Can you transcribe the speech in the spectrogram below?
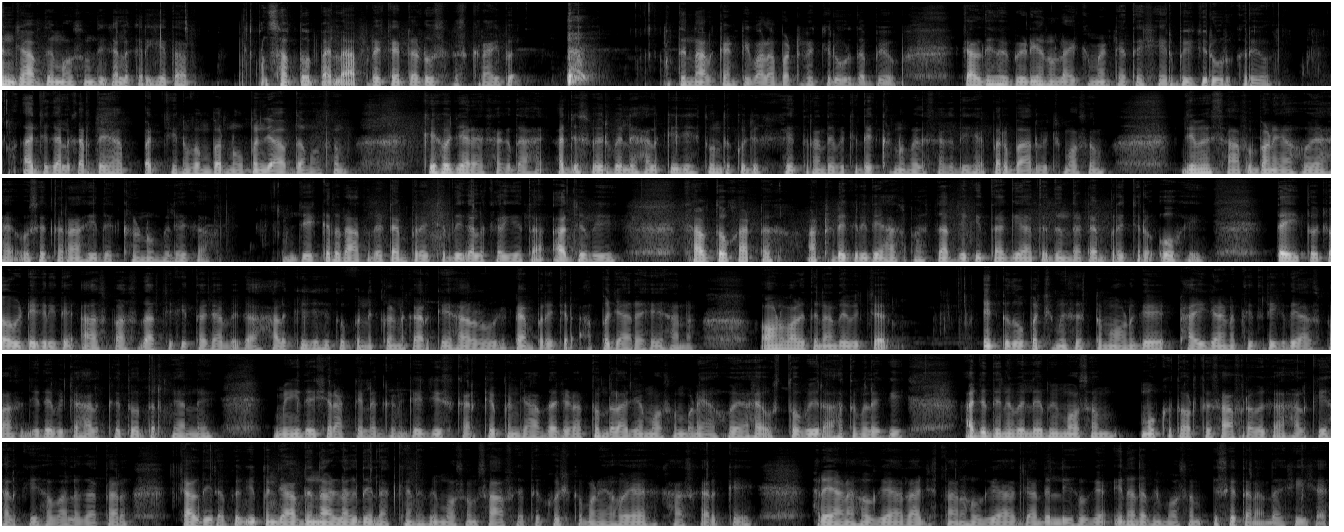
ਪੰਜਾਬ ਦੇ ਮੌਸਮ ਦੀ ਗੱਲ ਕਰੀਏ ਤਾਂ ਸਭ ਤੋਂ ਪਹਿਲਾਂ ਆਪਣੇ ਚੈਨਲ ਨੂੰ ਸਬਸਕ੍ਰਾਈਬ ਅਤੇ ਨਾਲ ਘੰਟੀ ਵਾਲਾ ਬਟਨ ਜ਼ਰੂਰ ਦੱਬਿਓ। ਚੱਲਦੀ ਹੋਈ ਵੀਡੀਓ ਨੂੰ ਲਾਈਕ ਕਮੈਂਟ ਅਤੇ ਸ਼ੇਅਰ ਵੀ ਜ਼ਰੂਰ ਕਰਿਓ। ਅੱਜ ਗੱਲ ਕਰਦੇ ਹਾਂ 25 ਨਵੰਬਰ ਨੂੰ ਪੰਜਾਬ ਦਾ ਮੌਸਮ ਕਿਹੋ ਜਿਹਾ ਰਹਿ ਸਕਦਾ ਹੈ? ਅੱਜ ਸਵੇਰ ਵੇਲੇ ਹਲਕੀ ਜਿਹੀ ਧੁੰਦ ਕੁਝ ਖੇਤਰਾਂ ਦੇ ਵਿੱਚ ਦੇਖਣ ਨੂੰ ਮਿਲ ਸਕਦੀ ਹੈ, ਪਰ ਬਾਅਦ ਵਿੱਚ ਮੌਸਮ ਜਿਵੇਂ ਸਾਫ਼ ਬਣਿਆ ਹੋਇਆ ਹੈ, ਉਸੇ ਤਰ੍ਹਾਂ ਹੀ ਦੇਖਣ ਨੂੰ ਮਿਲੇਗਾ। ਜੇਕਰ ਰਾਤ ਦੇ ਟੈਂਪਰੇਚਰ ਦੀ ਗੱਲ ਕਰੀਏ ਤਾਂ ਅੱਜ ਵੀ ਸਭ ਤੋਂ ਘੱਟ 8 ਡਿਗਰੀ ਦੇ ਆਸ-ਪਾਸ ਦਰਜ ਕੀਤਾ ਗਿਆ ਤੇ ਦਿਨ ਦਾ ਟੈਂਪਰੇਚਰ ਉਹੀ 23 ਤੋਂ 24 ਡਿਗਰੀ ਦੇ ਆਸ-ਪਾਸ ਦਰਜ ਕੀਤਾ ਜਾਵੇਗਾ। ਹਲਕੀ ਜਿਹੀ ਧੁੱਪ ਨਿਕਲਣ ਕਰਕੇ ਹਰ ਰੋਜ਼ ਟੈਂਪਰੇਚਰ ਅੱਪ ਜਾ ਰਹੇ ਹਨ। ਆਉਣ ਵਾਲੇ ਦਿਨਾਂ ਦੇ ਵਿੱਚ ਇੱਕ ਦੋ ਪੱਛਮੀ ਸਿਸਟਮ ਆਉਣਗੇ 28 ਜਾਂ 29 ਤਰੀਕ ਦੇ ਆਸ-ਪਾਸ, ਜਿਹਦੇ ਵਿੱਚ ਹਲਕੇ ਤੋਂ ਦਰਮਿਆਨੇ ਮੀਂਹ ਦੇ ਛਰਾਟੇ ਲੱਗਣਗੇ, ਜਿਸ ਕਰਕੇ ਪੰਜਾਬ ਦਾ ਜਿਹੜਾ ਧੁੰਦਲਾ ਜਿਹਾ ਮੌਸਮ ਬਣਿਆ ਹੋਇਆ ਹੈ, ਉਸ ਤੋਂ ਵੀ ਰਾਹਤ ਮਿਲੇਗੀ। ਅੱਜ ਦਿਨ ਵੇਲੇ ਵੀ ਮੌਸਮ ਮੁੱਖ ਤੌਰ 'ਤੇ ਸਾਫ਼ ਰਹੇਗਾ ਹਲਕੀ ਹਲਕੀ ਹਵਾ ਲਗਾਤਾਰ ਚੱਲਦੀ ਰਹੇਗੀ। ਪੰਜਾਬ ਦੇ ਨਾਲ ਲੱਗਦੇ ਇਲਾਕਿਆਂ ਦਾ ਵੀ ਮੌਸਮ ਸਾਫ਼ ਅਤੇ ਖੁਸ਼ਕ ਬਣਿਆ ਹੋਇਆ ਹੈ, ਖਾਸ ਕਰਕੇ ਹਰਿਆਣਾ ਹੋ ਗਿਆ, ਰਾਜਸਥਾਨ ਹੋ ਗਿਆ ਜਾਂ ਦਿੱਲੀ ਹੋ ਗਿਆ, ਇਹਨਾਂ ਦਾ ਵੀ ਮੌਸਮ ਇਸੇ ਤਰ੍ਹਾਂ ਦਾ ਹੀ ਹੈ।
